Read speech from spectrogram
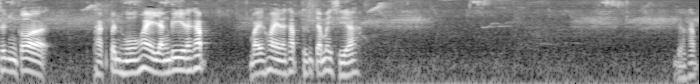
ซึ่งก็ถักเป็นหูห้อยอย่างดีนะครับ ใบห้อยนะครับ ถึงจะไม่เสีย ดี๋ยวครับ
